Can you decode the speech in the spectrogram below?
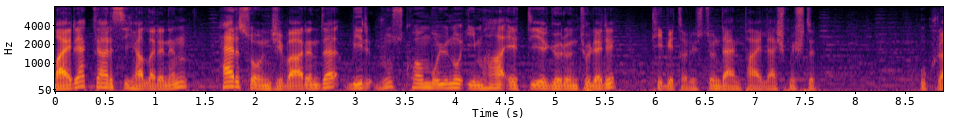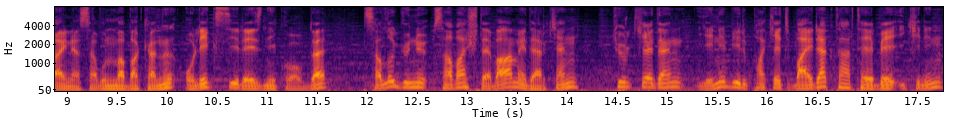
Bayraktar SİHA'larının Herson civarında bir Rus konvoyunu imha ettiği görüntüleri Twitter üstünden paylaşmıştı. Ukrayna Savunma Bakanı Oleksiy Reznikov da salı günü savaş devam ederken Türkiye'den yeni bir paket Bayraktar TB2'nin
